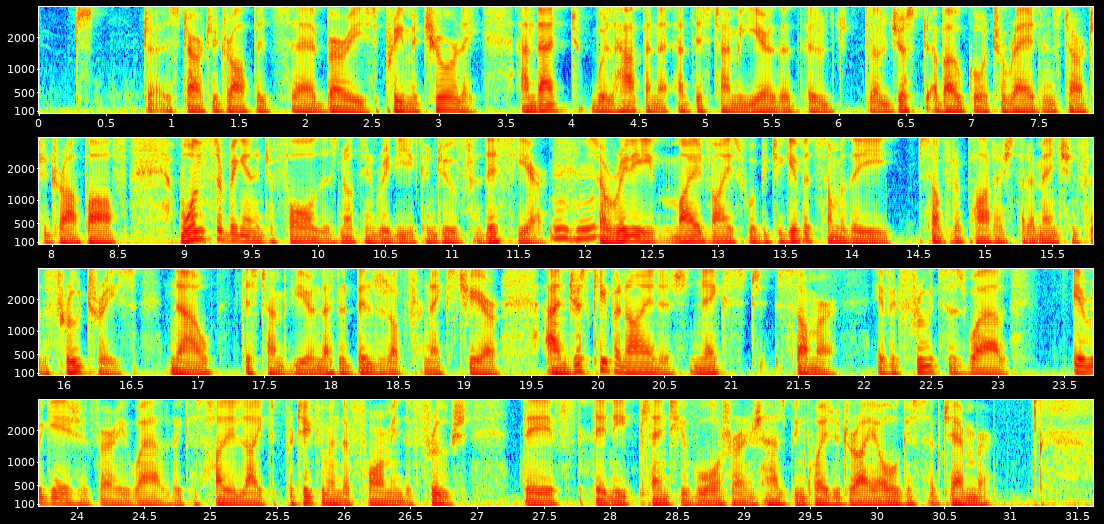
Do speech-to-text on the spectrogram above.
start to drop its uh, berries prematurely, and that will happen at, this time of year. That they'll they'll just about go to red and start to drop off. Once they're beginning to fall, there's nothing really you can do for this year. Mm-hmm. So really, my advice would be to give it some of the sulfate of potash that I mentioned for the fruit trees now this time of year, and that'll build it up for next year. And just keep an eye on it next summer. If it fruits as well, irrigate it very well because holly likes, particularly when they're forming the fruit, they they need plenty of water, and it has been quite a dry August September.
